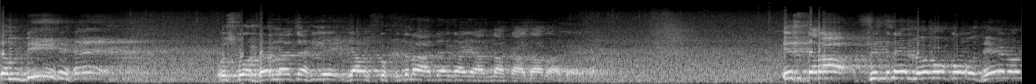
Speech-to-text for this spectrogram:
تنبیہ ہے۔ اس کو ڈرنا چاہیے، یا اس کو فتنہ آ جائے گا، یا اللہ کا عذاب آ جائے گا۔ اس طرح فتنے لوگوں کو ادھیڑ اور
